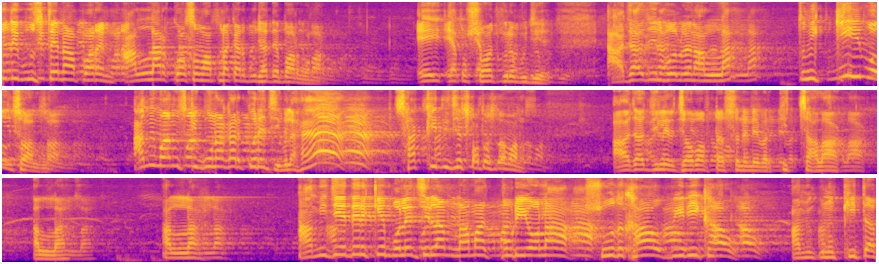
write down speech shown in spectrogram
যদি বুঝতে না পারেন, আল্লাহর কসম আপনাকে আর বুঝাতে পারব না। এই এত সহজ করে বুঝিয়ে। আজাজিল বলবেন, আল্লাহ, তুমি কি বলছো আল্লাহ? আমি মানুষকে গুণাগার করেছি। বলে হ্যাঁ সাক্ষী দিচ্ছে শত শত মানুষ। আজাজিলের জবাবটা শুনেন এবার কি চালাক। আল্লাহ আল্লাহ, আমি যে এদেরকে বলেছিলাম, নামাজ পড়িও না, সুদ খাও, বিড়ি খাও। আমি কোন কিতাব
